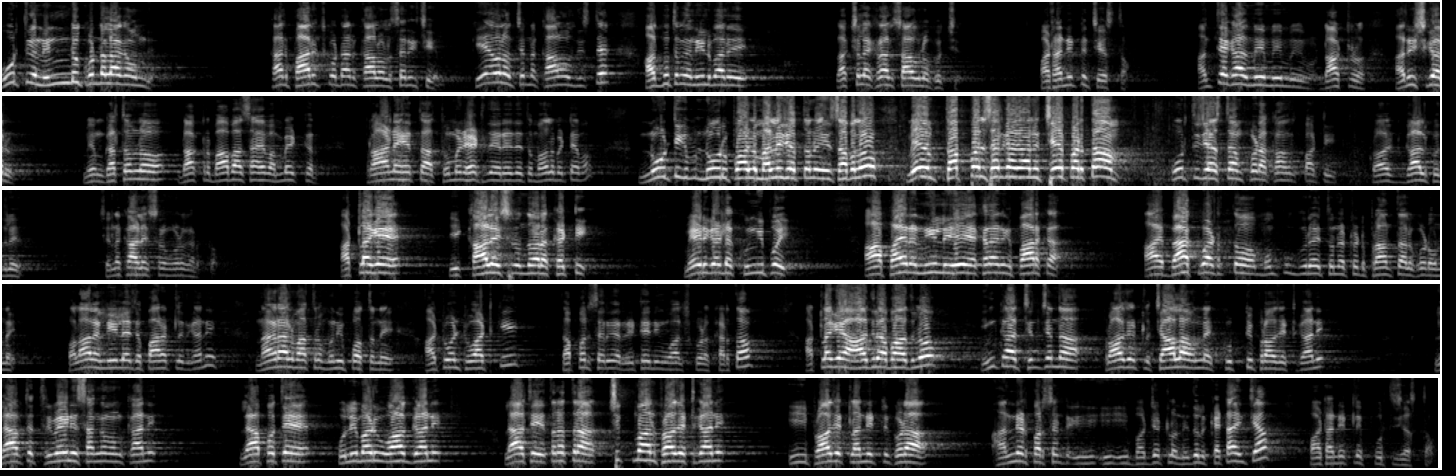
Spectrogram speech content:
పూర్తిగా నిండు కుండలాగా ఉంది. కానీ పారించుకోవడానికి కాలువలు సరిగ్గా చేయాలి కేవలం చిన్న కాలువలు తీస్తే అద్భుతంగా నీళ్ళు బారి లక్షల ఎకరాలు సాగులోకి వచ్చి వాటన్నిటిని చేస్తాం. అంతేకాదు మీ మీ డాక్టర్ హరీష్ గారు మేము గతంలో డాక్టర్ బాబాసాహెబ్ అంబేద్కర్ ప్రాణహిత తుమ్మిడిహెట్ దగ్గర ఏదైతే మొదలుపెట్టామో నూటికి నూరు పాళ్ళు మళ్ళీ చెప్తున్నాం ఈ సభలో. మేము తప్పనిసరిగా దాన్ని చేపడతాం. పూర్తి చేస్తాం కూడా కాంగ్రెస్ పార్టీ ప్రాజెక్ట్ గాలి కుదిలేదు. చిన్న కాళేశ్వరం కూడా కడతాం. అట్లాగే ఈ కాళేశ్వరం ద్వారా కట్టి మేడిగడ్డ కుంగిపోయి ఆ పైన నీళ్ళు ఏ ఎకరానికి పారక ఆ బ్యాక్ వాటర్తో ముంపుకు గురవుతున్నటువంటి ప్రాంతాలు కూడా ఉన్నాయి. పొలాల నీళ్ళు అయితే పారట్లేదు కానీ నగరాలు మాత్రం మునిగిపోతున్నాయి. అటువంటి వాటికి తప్పనిసరిగా రిటైనింగ్ వాల్స్ కూడా కడతాం. అట్లాగే ఆదిలాబాద్లో ఇంకా చిన్న చిన్న ప్రాజెక్టులు చాలా ఉన్నాయి. కుప్టి ప్రాజెక్ట్ కానీ లేకపోతే త్రివేణి సంగమం కానీ లేకపోతే పులిమడు వాగ్ కానీ లేకపోతే ఇతరత్ర చిక్మాన్ ప్రాజెక్ట్ కానీ ఈ ప్రాజెక్టులన్నింటినీ కూడా హండ్రెడ్ పర్సెంట్ ఈ ఈ- ఈ బడ్జెట్లో నిధులు కేటాయించాం. వాటన్నిటిని పూర్తి చేస్తాం.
